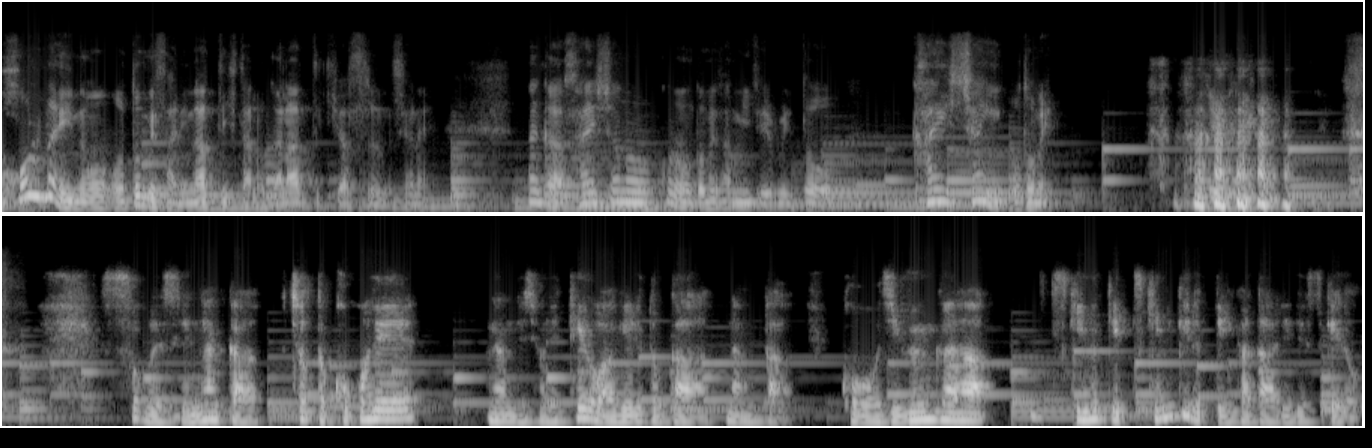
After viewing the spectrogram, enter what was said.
本来の乙女さんになってきたのかなって気がするんですよね。なんか最初のこの乙女さん見てると会社員乙女 そうですね。なんかちょっとここでなんでしょうね、手を挙げるとか、なんか、こう自分が突き抜け、突き抜けるって言い方あれですけど、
